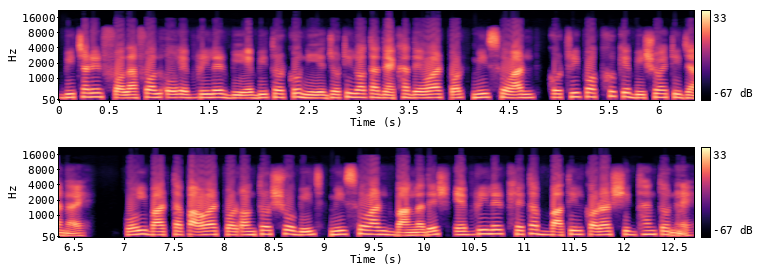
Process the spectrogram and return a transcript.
বিচারের ফলাফল ও এপ্রিলের বিয়ে বিতর্ক নিয়ে জটিলতা দেখা দেওয়ার পর মিস ওয়ার্ল্ড কর্তৃপক্ষকে বিষয়টি জানায়। ওই বার্তা পাওয়ার পর অন্তর শোবিজ মিস ওয়ার্ল্ড, বাংলাদেশ, এপ্রিলের খেতাব বাতিল করার সিদ্ধান্ত নেয়।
